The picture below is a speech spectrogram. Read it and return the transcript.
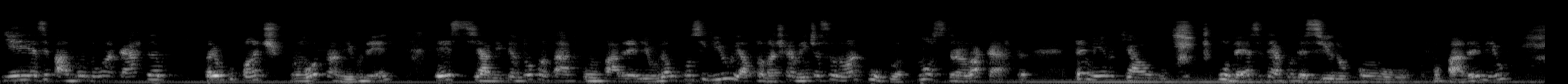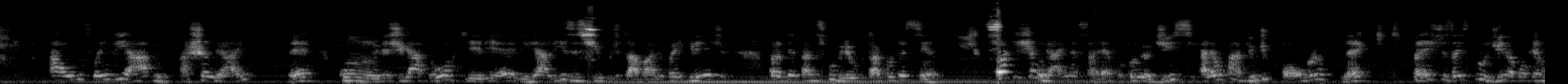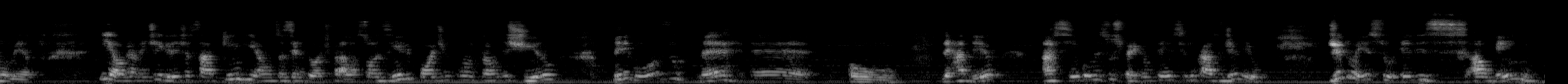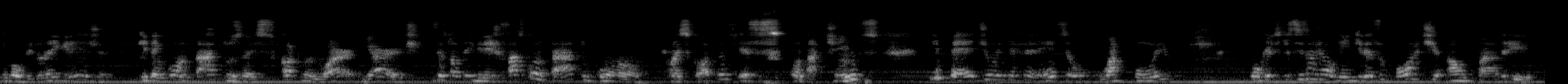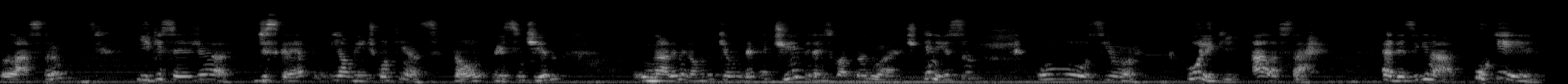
E esse padre mandou uma carta preocupante para um outro amigo dele. Esse amigo tentou contato com o padre Emil, não conseguiu e automaticamente acionou a cúpula, mostrando a carta. Temendo que algo pudesse ter acontecido com o padre Emil, Aldo foi enviado a Xangai, né, com um investigador que ele é, ele realiza esse tipo de trabalho para a igreja, para tentar descobrir o que está acontecendo. Só que Xangai, nessa época, como eu disse, ela é um pavio de pólvora, né, prestes a explodir a qualquer momento. E, obviamente, a igreja sabe que enviar um sacerdote para lá sozinho, ele pode encontrar um destino perigoso, né, é, ou derradeiro, assim como eles suspeitam que tenha sido o caso de Emil. Dito isso, eles, alguém envolvido na igreja, que tem contatos na Scotland Yard, o pessoal da igreja faz contato com com a Scotland, esses contatinhos, e pede uma interferência, o, o apoio, porque eles precisam de alguém que dê suporte ao padre Lastra e que seja discreto e alguém de confiança. Então, nesse sentido, nada melhor do que um detetive da Scotland Yard. E nisso, o senhor Ulick Alastar é designado. Por que ele?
